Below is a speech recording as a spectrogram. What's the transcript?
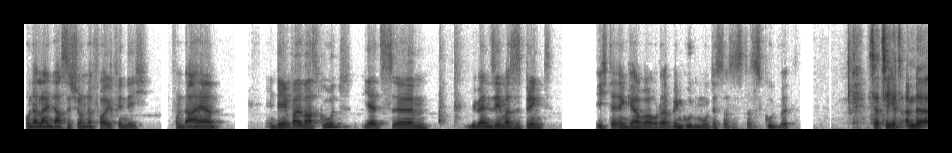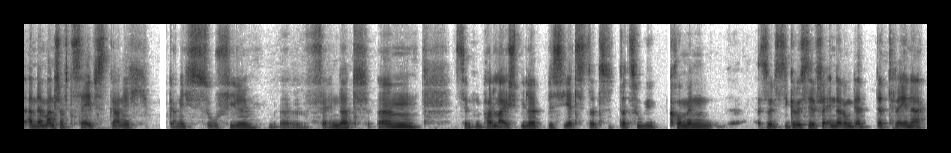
Und allein das ist schon ein Erfolg, finde ich. Von daher, in dem Fall war es gut. Jetzt, ähm, wir werden sehen, was es bringt. Ich denke aber oder bin guten Mutes, dass es, dass es gut wird. Es hat sich jetzt an der, an der Mannschaft selbst gar nicht gar nicht so viel äh, verändert. Ähm, es sind ein paar Leihspieler bis jetzt dazu, dazu gekommen. Also das ist die größte Veränderung der, der Trainer.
